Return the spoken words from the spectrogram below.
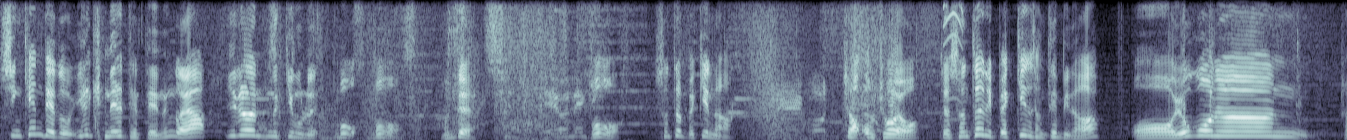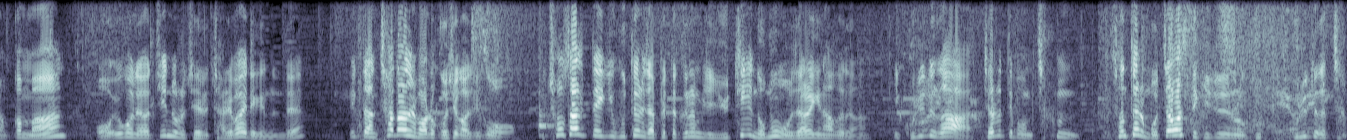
신캔데도 이렇게 내릴 때 되는 거야? 이런 느낌으로 뭐 먹어 뭔데? 먹어 선턴 뺏기나? 자, 어 좋아요. 자 선턴이 뺏긴 상태입니다. 어 요거는 잠깐만. 어 요거 내가 찐으로 제, 잘해봐야 되겠는데? 일단 차단을 바로 거셔가지고 초살대기 후퇴를 잡혔다. 그러면 이제 유틸이 너무 모자라긴 하거든. 이 구리드가 저럴 때 보면 참 선택을 못 잡았을 때 기준으로 구, 구리드가 참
